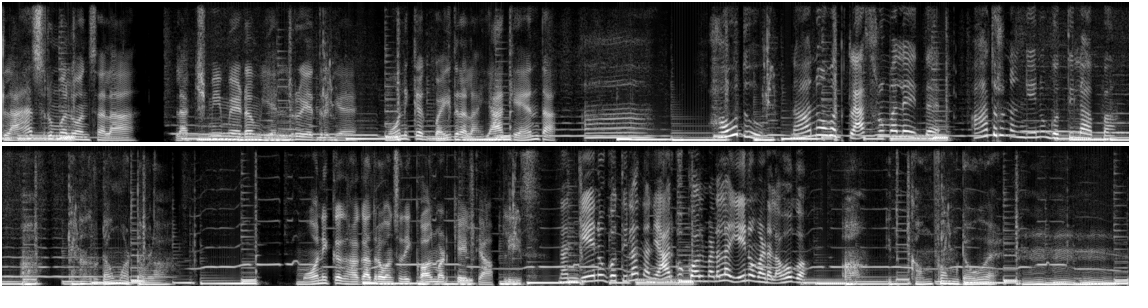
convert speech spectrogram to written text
ಕ್ಲಾಸ್ ರೂಮಲ್ಲಿ ಒಂದ್ಸಲ ಲಕ್ಷ್ಮಿ ಮೇಡಮ್ ಎಲ್ರು ಎದುರಿಗೆ ಮೋನಿಕಾಗ್ ಬೈದ್ರಲ್ಲ ಯಾಕೆ ಅಂತ? ಆ, ಹೌದು ನಾನು ಅವತ್ ಕ್ಲಾಸ್ ರೂಮಲ್ಲೇ ಇದ್ದೆ. ಆದ್ರೂ ನಂಗೇನು ಗೊತ್ತಿಲ್ಲ ಅಪ್ಪ. ಏನಾದರೂ ಡೌನ್ ಡೌ ಮಾಡ್ತಾವಳ? ಮೋನಿಕಾಗ್ ಹಾಗಾದ್ರೆ ಒಂದ್ಸತಿ ಕಾಲ್ ಮಾಡಿ ಕೇಳ್ತೀಯಾ ಪ್ಲೀಸ್ ನನ್ಗೇನು ಗೊತ್ತಿಲ್ಲ ನಾನು ಯಾರಿಗೂ ಕಾಲ್ ಮಾಡಲ್ಲ ಏನು ಮಾಡಲ್ಲ ಹೋಗೋ. ಆ ಇದು ಕನ್ಫರ್ಮ್ ಡೌವೆ ಹ್ಮ್ ಹ್ಮ್ ಹ್ಮ್.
